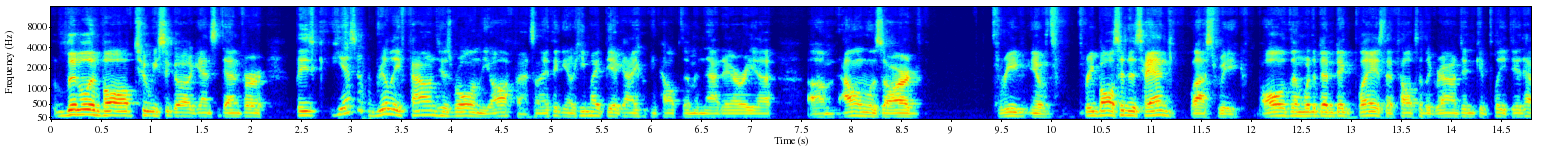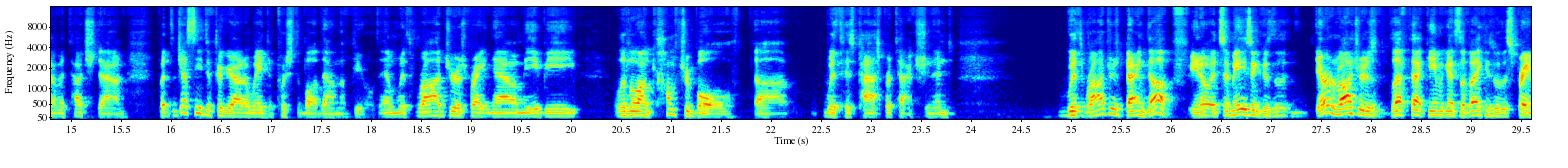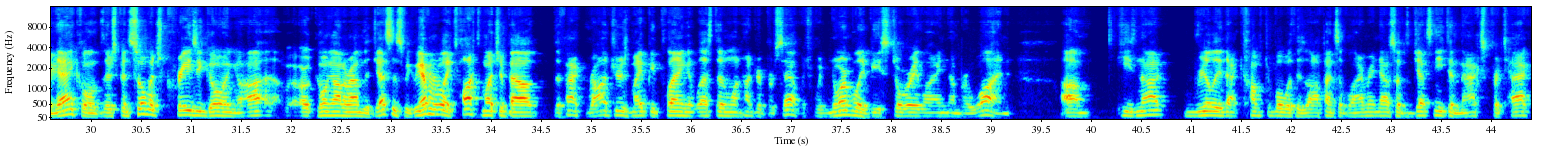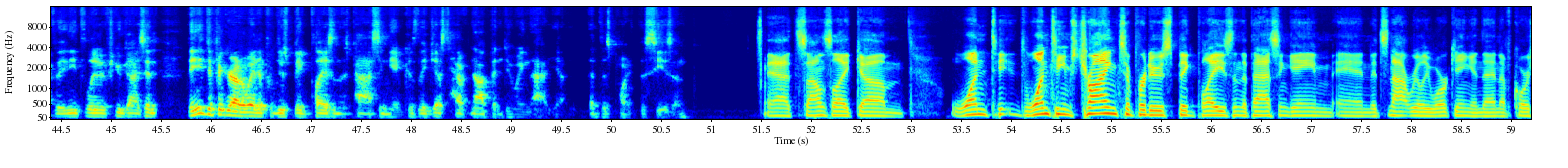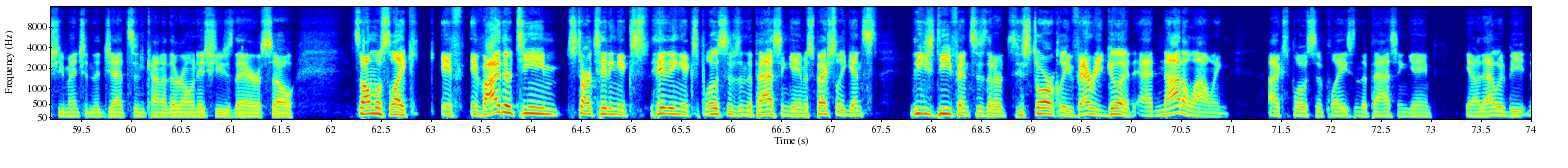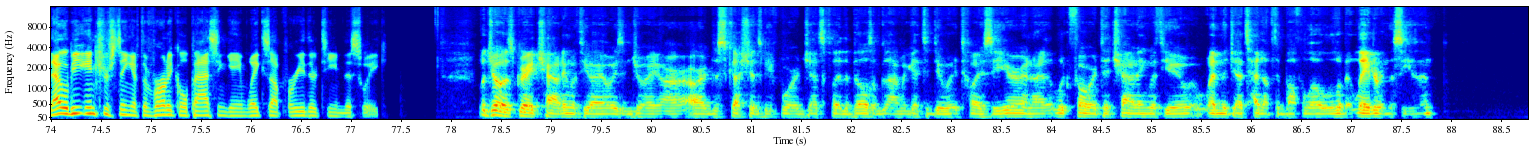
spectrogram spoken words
Little involved two weeks ago against Denver, but he's, he hasn't really found his role in the offense. And I think, you know, he might be a guy who can help them in that area. Um, Allen Lazard, three, you know, three balls in his hand last week. All of them would have been big plays that fell to the ground, incomplete, did have a touchdown, but they just need to figure out a way to push the ball down the field. And with Rodgers right now, maybe a little uncomfortable uh, with his pass protection. And with Rodgers banged up, you know, it's amazing because Aaron Rodgers left that game against the Vikings with a sprained ankle. There's been so much crazy going on uh, going on around the Jets this week. We haven't really talked much about the fact Rodgers might be playing at less than 100%, which would normally be storyline number one. Um, he's not really that comfortable with his offensive line right now. So the Jets need to max protect, they need to leave a few guys in. They need to figure out a way to produce big plays in this passing game because they just have not been doing that yet at this point of the season. Yeah, it sounds like um, one team one team's trying to produce big plays in the passing game and it's not really working. And then of course you mentioned the Jets and kind of their own issues there. So it's almost like if if either team starts hitting ex, hitting explosives in the passing game, especially against these defenses that are historically very good at not allowing uh, explosive plays in the passing game. You know, that would be that would be interesting if the vertical passing game wakes up for either team this week. Well, Joe, it's great chatting with you. I always enjoy our, our discussions before Jets play the Bills. I'm glad we get to do it twice a year, and I look forward to chatting with you when the Jets head up to Buffalo a little bit later in the season.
